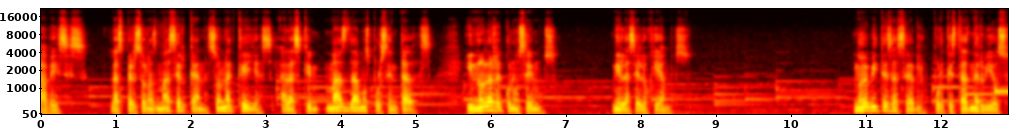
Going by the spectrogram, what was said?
A veces, las personas más cercanas son aquellas a las que más damos por sentadas y no las reconocemos ni las elogiamos. No evites hacerlo porque estás nervioso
